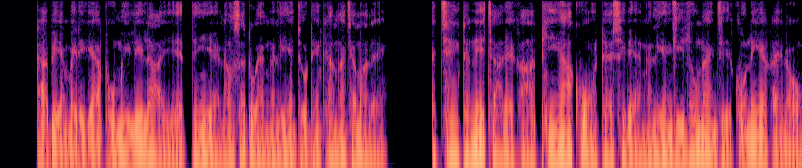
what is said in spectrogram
။ဒါပြင်အမေရိကန်ဘူမီလေးလာရဲ့တင်းရဲ့နောက်ဆက်တွဲငလျင်ကြိုတင်ခံမှန်းချက်မှာလည်းအချိန်တစ်နေ့ကြာတဲ့အခါပြင်းအားခုံအထက်ရှိတဲ့ငလျင်ကြီးလုံးနိုင်ကြီး9ရက်ခိုင်နှုန်း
